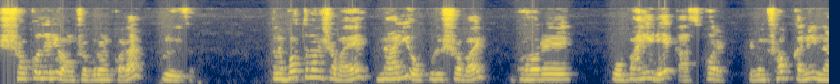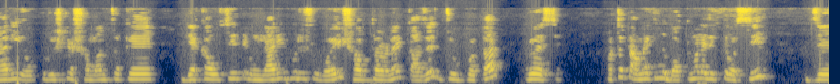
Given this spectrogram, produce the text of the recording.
সকলেরই অংশগ্রহণ করা প্রয়োজন। তাহলে বর্তমান সময়ে নারী ও পুরুষ সবাই ঘরে ও বাহিরে কাজ করে এবং সবখানে নারী ও পুরুষকে সমান চোখে দেখা উচিত এবং নারী পুরুষ উভয়ই সব ধরনের কাজের যোগ্যতা রয়েছে। অর্থাৎ আমরা কিন্তু বর্তমানে দেখতে পাচ্ছি যে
